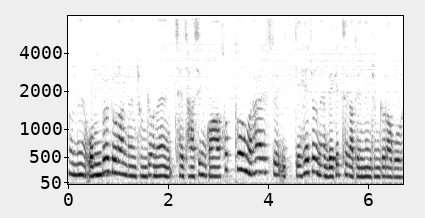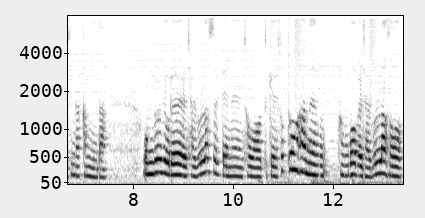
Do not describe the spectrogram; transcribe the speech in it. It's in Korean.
저는 원불교라는 종교는 제 자신과 소통을 할 수 있게 해주는 매개체가 되는 종교라고 생각합니다. 원불교를 잘 몰랐을 때는 저와 어떻게 소통하는 방법을 잘 몰라서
